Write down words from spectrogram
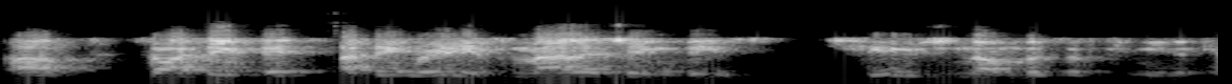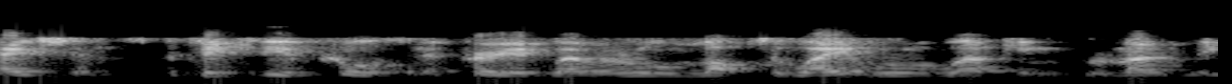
Um, so I think it, I think really it's managing these huge numbers of communications, particularly, of course, in a period where we're all locked away and we're all working remotely.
